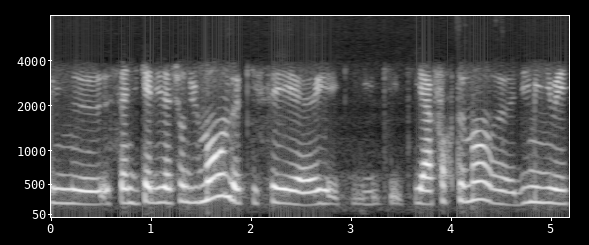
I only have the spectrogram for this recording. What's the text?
une syndicalisation du monde qui s'est euh, qui, qui, qui a fortement euh, diminué.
